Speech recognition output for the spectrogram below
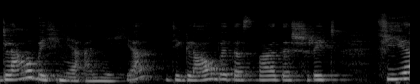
Glaube ich mehr an mich, ja? Die Glaube, das war der Schritt 4.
